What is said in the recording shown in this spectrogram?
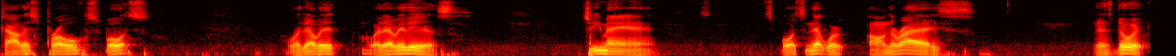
College, pro, sports. Whatever it whatever it is. G Man. Sports Network on the rise. Let's do it.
